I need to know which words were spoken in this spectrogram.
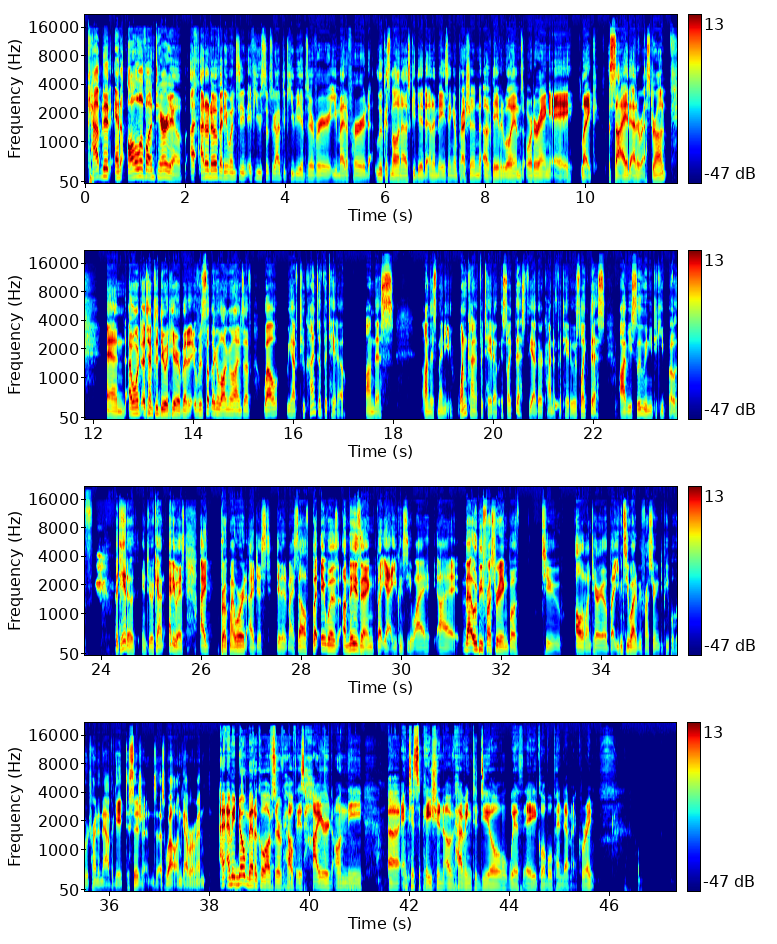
Cabinet and all of Ontario. I, I don't know if anyone's seen, if you subscribe to QB Observer, you might have heard Lucas Malinowski did an amazing impression of David Williams ordering a like side at a restaurant. And I won't attempt to do it here, but it was something along the lines of, well, we have two kinds of potato on this on this menu. One kind of potato is like this, the other kind of potato is like this. Obviously, we need to keep both potatoes into account. Anyways, I broke my word. I just did it myself, but it was amazing. But yeah, you can see why I that would be frustrating both to all of Ontario, but you can see why it'd be frustrating to people who are trying to navigate decisions as well in government. I, I mean no medical officer of health is hired on the uh, anticipation of having to deal with a global pandemic right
